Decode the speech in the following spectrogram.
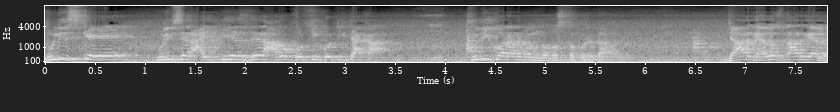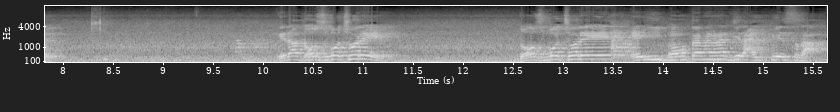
পুলিশকে, পুলিশের আইপিএসদের আরও কোটি কোটি টাকা চুরি করার বন্দোবস্ত করে দেওয়া হলো। যার গেল, তার গেল। এরা দশ বছরে দশ বছরে এই মমতা ব্যানার্জির আইপিএসরা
